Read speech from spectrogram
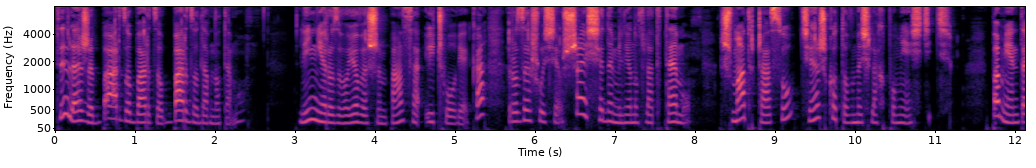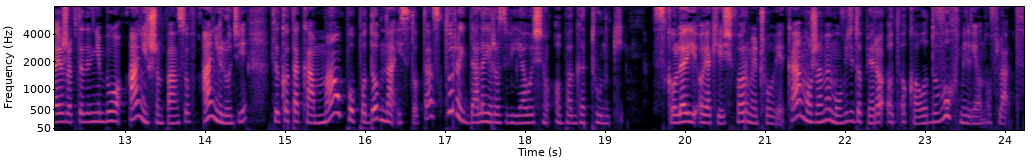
Tyle, że bardzo, bardzo, bardzo dawno temu. Linie rozwojowe szympansa i człowieka rozeszły się 6-7 milionów lat temu. Szmat czasu ciężko to w myślach pomieścić. Pamiętaj, że wtedy nie było ani szympansów, ani ludzi, tylko taka małpopodobna istota, z której dalej rozwijały się oba gatunki. Z kolei o jakiejś formie człowieka możemy mówić dopiero od około 2 milionów lat.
